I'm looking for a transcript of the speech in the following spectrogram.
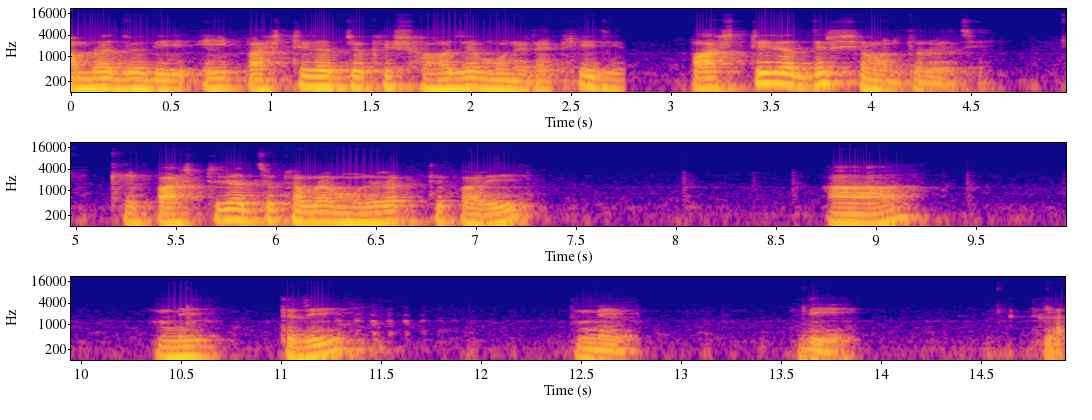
আমরা যদি এই পাঁচটি রাজ্যকে সহজে মনে রাখি যে পাঁচটি রাজ্যের সীমান্ত রয়েছে, এই পাঁচটি রাজ্যকে আমরা মনে রাখতে পারি আ মিত্রি মেঘ দিয়ে তাহলে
